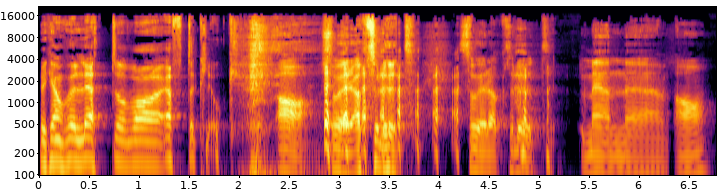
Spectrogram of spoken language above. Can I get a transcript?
Det kanske är lätt att vara efterklok. Ja, så är det absolut. Så är det absolut. Men, eh, ja.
